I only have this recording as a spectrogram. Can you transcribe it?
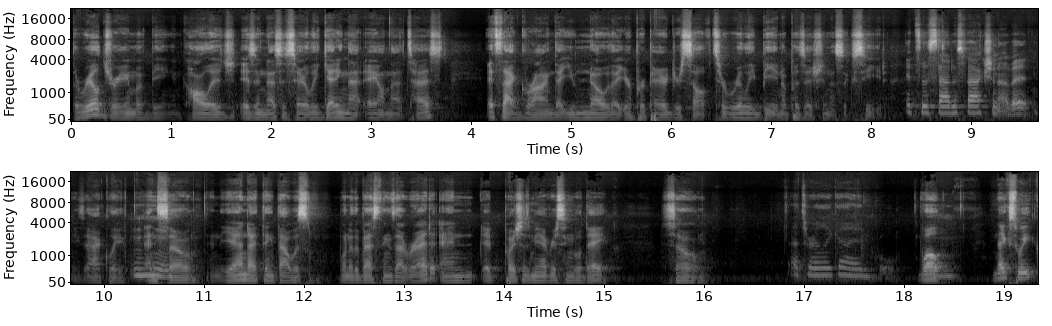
the real dream of being in college isn't necessarily getting that A on that test. It's that grind that you know that you're prepared yourself to really be in a position to succeed. it's the satisfaction of it. Exactly. Mm-hmm. And so, in the end, I think that was one of the best things I've read, and it pushes me every single day. So, That's really good. Cool. well, mm. next week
